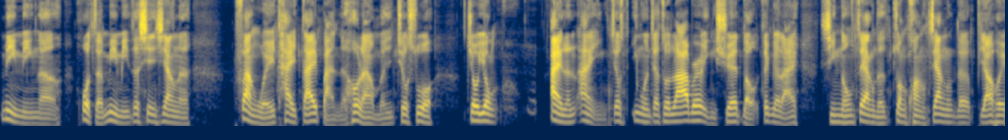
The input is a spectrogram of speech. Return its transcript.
命名呢，或者命名这现象呢，范围太呆板了。后来我们就说，就用。爱人暗影，就是英文叫做 lover in shadow，这个来形容这样的状况，这样的比较会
